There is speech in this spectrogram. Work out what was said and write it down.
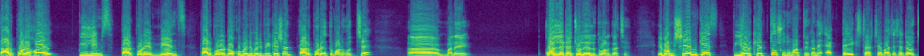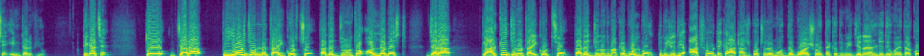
তারপরে হয় প্রিলিমস, তারপরে মেন্স, তারপরে ডকুমেন্ট ভেরিফিকেশন, তারপরে তোমার হচ্ছে মানে কল চলে এলো তোমার কাছে। এবং সেম কেস পিওর ক্ষেত্রেও শুধুমাত্র এখানে একটা এক্সট্রা স্টেপ আছে, সেটা হচ্ছে ইন্টারভিউ ঠিক আছে? তো যারা পিওর জন্য ট্রাই করছ, তাদের জন্য তো অল দ্য বেস্ট যারা ক্লার্কের জন্য ট্রাই করছ, তাদের জন্য তোমাকে বলব, তুমি যদি আঠারো থেকে আঠাশ বছরের মধ্যে বয়স হয়ে থাকে, তুমি জেনারেল যদি হয়ে থাকো,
